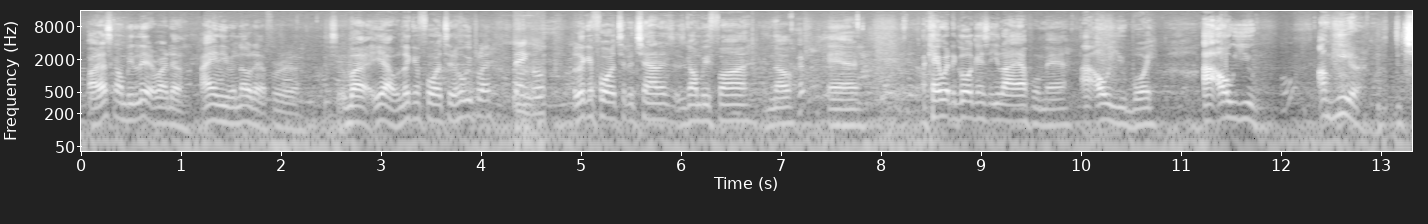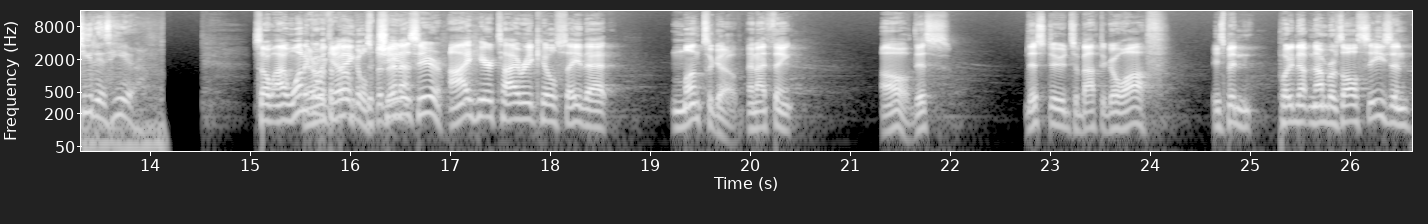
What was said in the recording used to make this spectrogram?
Oh, that's gonna be lit right there. I didn't even know that for real. So, but yeah, we're looking forward to the, who we play? Bengals. We're looking forward to the challenge. It's gonna be fun, you know. And I can't wait to go against Eli Apple, man. I owe you, boy. I owe you. I'm here. The cheetah is here. So I want to go we with the. Bengals, The but then I, here. I hear Tyreek Hill say that months ago, and I think, oh, this this dude's about to go off. He's been putting up numbers all season,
